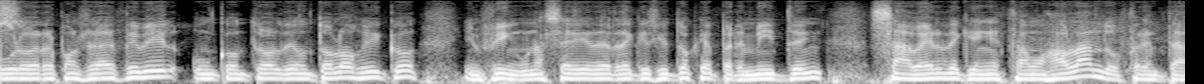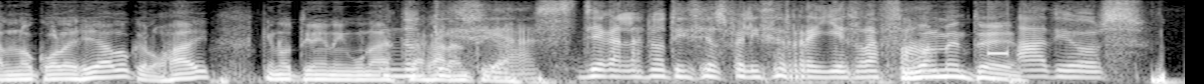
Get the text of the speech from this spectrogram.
seguro de responsabilidad civil, un control deontológico, en fin, una serie de requisitos que permiten saber de quién estamos hablando frente al no colegiado, que los hay, que no tiene ninguna de estas garantías. Llegan las noticias. Felices Reyes, Rafa. Igualmente. Adiós.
